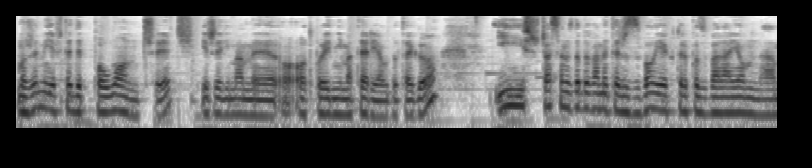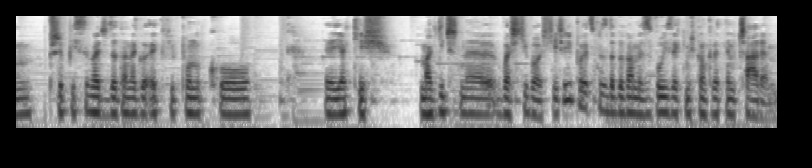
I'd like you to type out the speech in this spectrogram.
możemy je wtedy połączyć, jeżeli mamy odpowiedni materiał do tego. I z czasem zdobywamy też zwoje, które pozwalają nam przypisywać do danego ekwipunku e, jakieś magiczne właściwości. Czyli powiedzmy zdobywamy zwój z jakimś konkretnym czarem.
